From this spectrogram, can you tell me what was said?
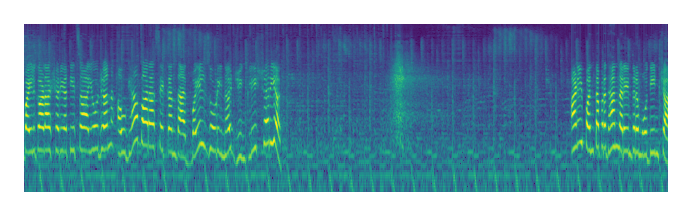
बैलगाडा शर्यतीचं आयोजन. अवघ्या बारा सेकंदात बैल जोडीनं जिंकली शर्यत. आणि पंतप्रधान नरेंद्र मोदींच्या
